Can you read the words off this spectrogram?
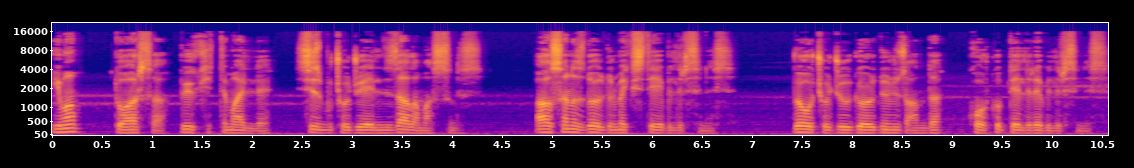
İmam doğarsa büyük ihtimalle siz bu çocuğu elinize alamazsınız. Alsanız da öldürmek isteyebilirsiniz. Ve o çocuğu gördüğünüz anda korkup delirebilirsiniz.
